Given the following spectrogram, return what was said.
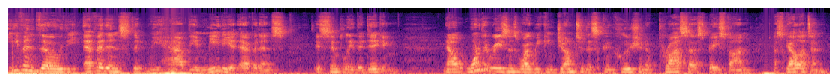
even though the evidence that we have, the immediate evidence, is simply the digging. Now, one of the reasons why we can jump to this conclusion of process based on a skeleton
